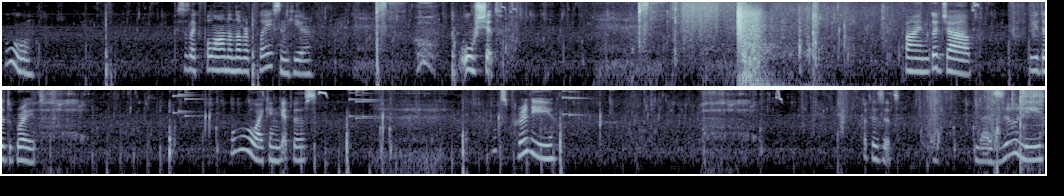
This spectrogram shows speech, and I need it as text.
Ooh. This is like full on another place in here. oh shit. Fine, good job. You did great. Oh, I can get this. Looks pretty. What is it? Lazuli.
